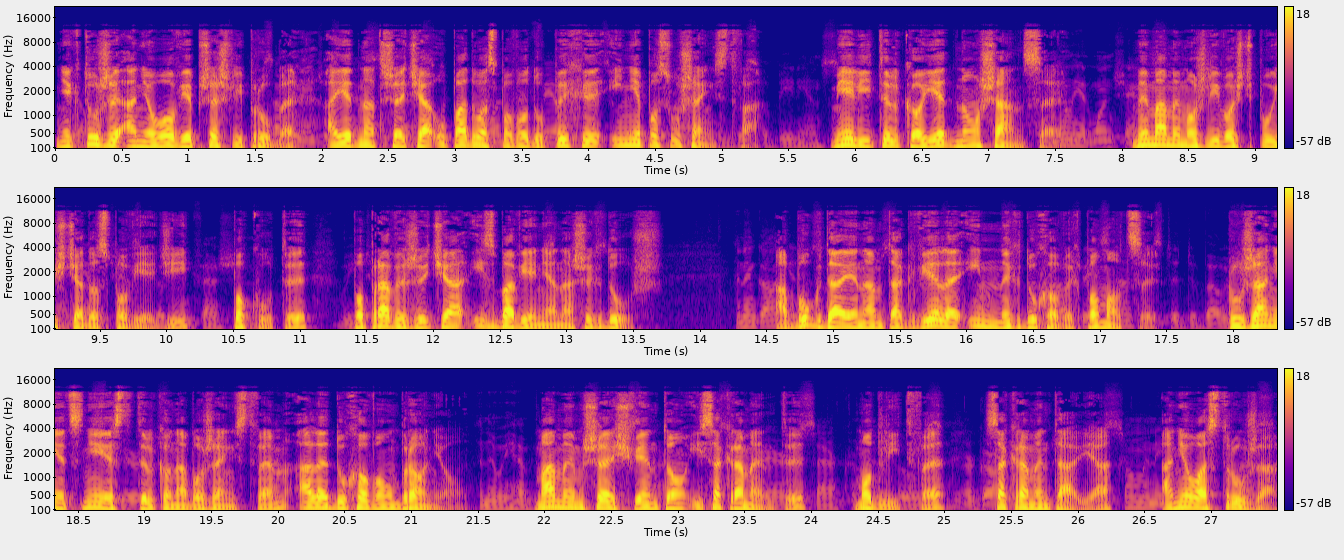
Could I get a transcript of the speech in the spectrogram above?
Niektórzy aniołowie przeszli próbę, a jedna trzecia upadła z powodu pychy i nieposłuszeństwa. Mieli tylko jedną szansę. My mamy możliwość pójścia do spowiedzi, pokuty, poprawy życia i zbawienia naszych dusz. A Bóg daje nam tak wiele innych duchowych pomocy. Różaniec nie jest tylko nabożeństwem, ale duchową bronią. Mamy mszę świętą i sakramenty, modlitwę, sakramentalia, anioła stróża,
